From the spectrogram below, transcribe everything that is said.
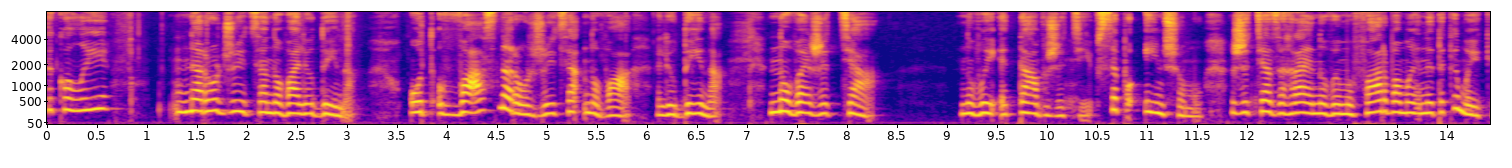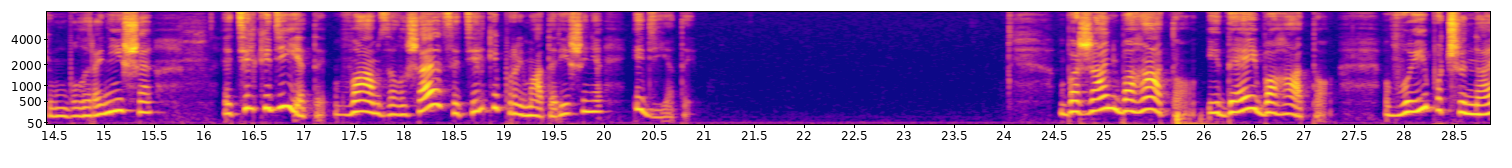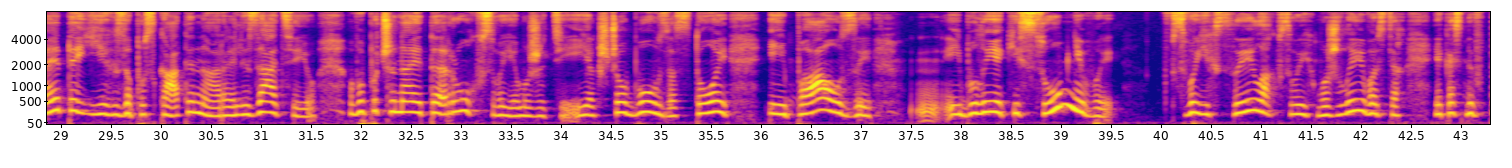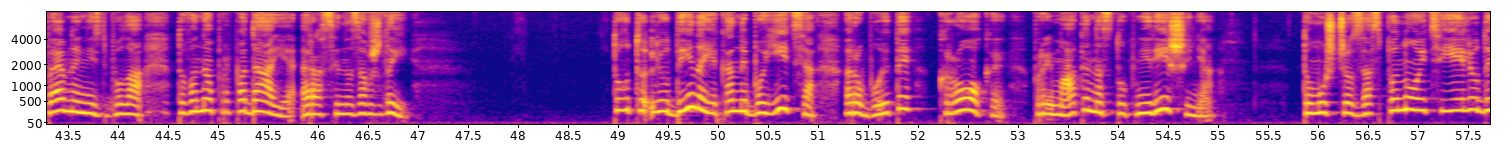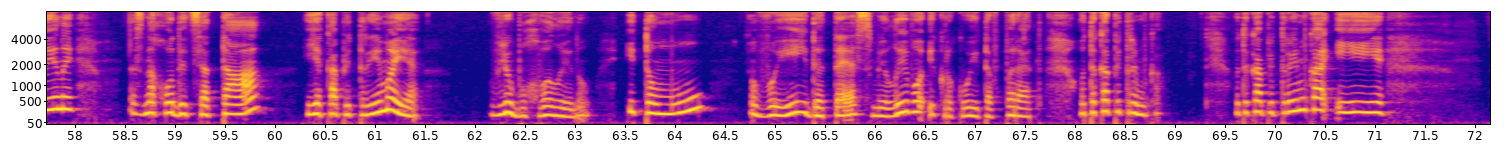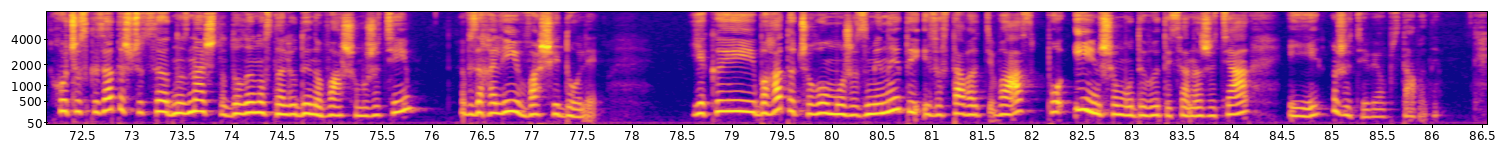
Це коли народжується нова людина. От у вас народжується нова людина, нове життя, новий етап в житті. Все по-іншому. Життя заграє новими фарбами, не такими, якими були раніше. Е, Тільки діяти. Вам залишається тільки приймати рішення і діяти. Бажань багато, ідей багато. Ви починаєте їх запускати на реалізацію. Ви починаєте рух в своєму житті. І якщо був застой і паузи, і були якісь сумніви в своїх силах, в своїх можливостях, якась невпевненість була, то вона пропадає раз і назавжди. Тут людина, яка не боїться робити кроки, приймати наступні рішення. Тому що за спиною цієї людини знаходиться та, яка підтримає в любу хвилину. І тому ви йдете сміливо і крокуєте вперед. Отака підтримка. Отака підтримка, і хочу сказати, що це однозначно доленосна людина в вашому житті, взагалі в вашій долі який багато чого може змінити і заставить вас по-іншому дивитися на життя і життєві обставини.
